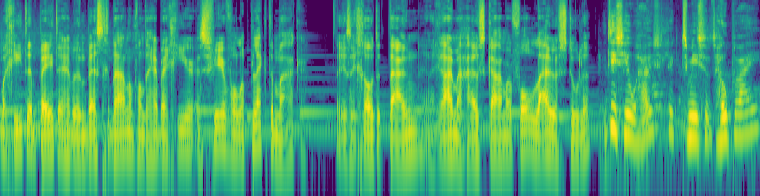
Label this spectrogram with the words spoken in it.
Margriet en Peter hebben hun best gedaan om van de herbergier een sfeervolle plek te maken. Er is een grote tuin en een ruime huiskamer vol luie stoelen. Het is heel huiselijk, tenminste dat hopen wij.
